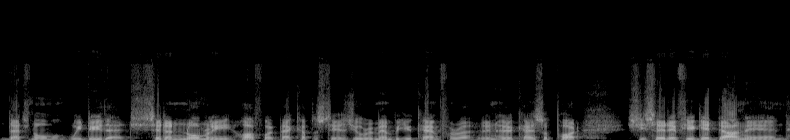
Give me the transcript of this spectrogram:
That's normal. We do that. She said, And normally, halfway back up the stairs, you'll remember you came for, a, in her case, a pot. She said, If you get down there and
